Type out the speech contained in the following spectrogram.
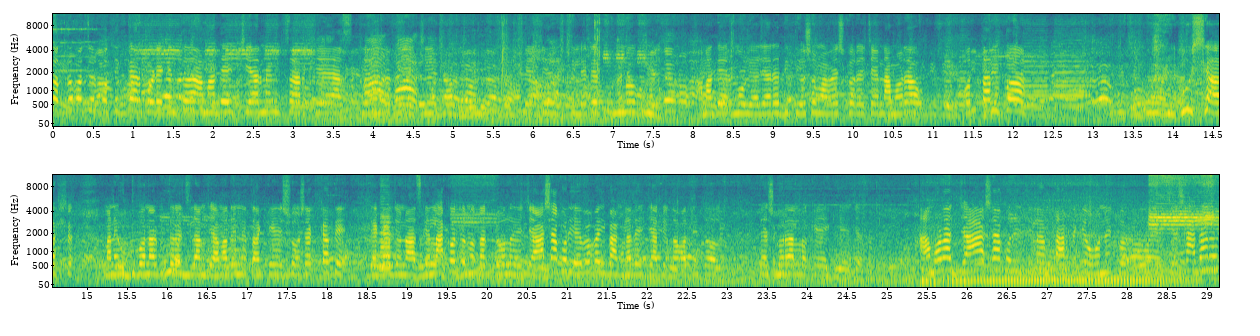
সতেরো বছর প্রতিজ্ঞার পরে কিন্তু আমাদের চেয়ারম্যান স্যারকে আজকে সিলেটের পূর্ণভূমি। আমাদের মৌলিয়াজারে দ্বিতীয় সমাবেশ করেছেন। আমরা অত্যন্ত উৎসাহ মানে উদ্দীপনার ভিতরে ছিলাম যে আমাদের নেতাকে সাক্ষাতে দেখার জন্য আজকে লাখো জনতার দল হয়েছে। আশা করি এভাবেই বাংলাদেশ জাতীয়তাবাদী দল দেশ গড়ার লক্ষ্যে এগিয়ে যাবে। আমরা যা আশা করেছিলাম, তার থেকে অনেক হয়েছে সাধারণ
